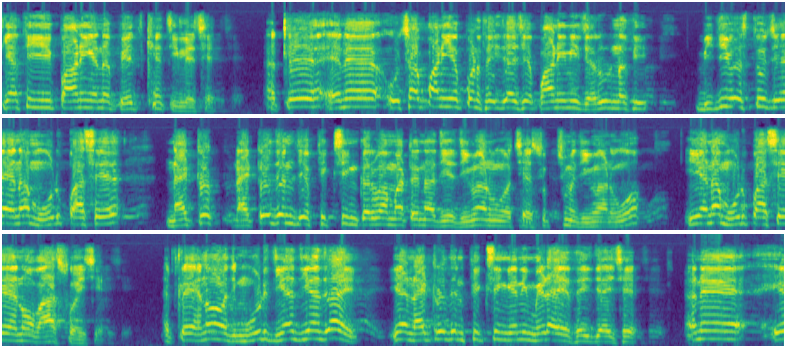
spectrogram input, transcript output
ત્યાંથી પાણી અને ભેજ ખેંચી લે છે. એટલે એને ઓછા પાણીએ પણ થઈ જાય છે, પાણીની જરૂર નથી. બીજી વસ્તુ છે, એના મૂળ પાસે નાઇટ્રો, નાઇટ્રોજન જે ફિક્સિંગ કરવા માટેના જે જીવાણુઓ છે, સૂક્ષ્મ જીવાણુઓ, એ એના મૂળ પાસે એનો વાસ હોય છે. એટલે એનો મૂળ જ્યાં જ્યાં જાય, ત્યાં નાઇટ્રોજન ફિક્સિંગ એની મેળાએ થઈ જાય છે. અને એ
